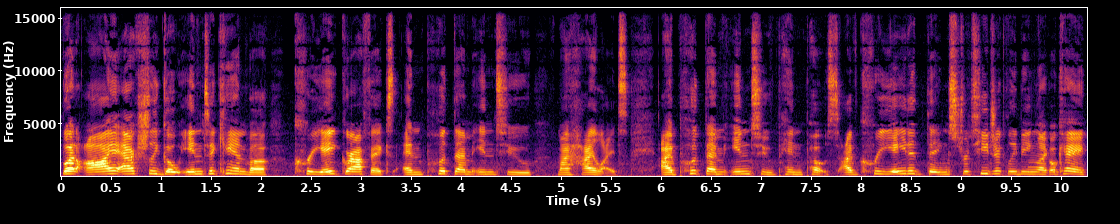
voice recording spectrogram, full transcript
but I actually go into Canva, create graphics, and put them into my highlights. I put them into pin posts. I've created things strategically being like, okay,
